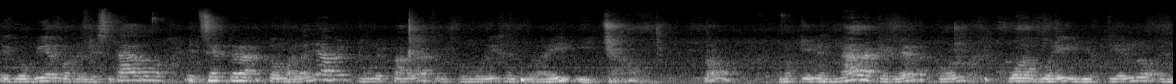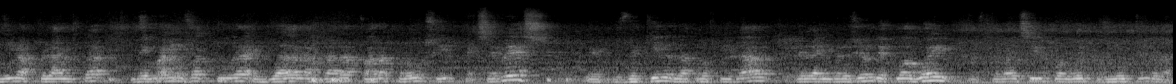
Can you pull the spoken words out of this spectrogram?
el gobierno del Estado, etcétera, toma la llave, tú me pagas, y como dicen por ahí, y chao. ¿no? no tiene nada que ver con Huawei invirtiendo en una planta de manufactura en Guadalajara para producir PCBs. Eh, pues, ¿De quién es la propiedad de la inversión de Huawei? Pues te va a decir Huawei, pues no entiendo la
